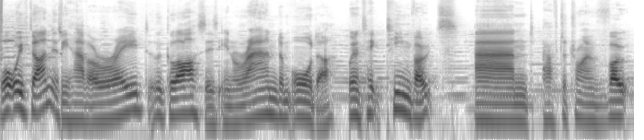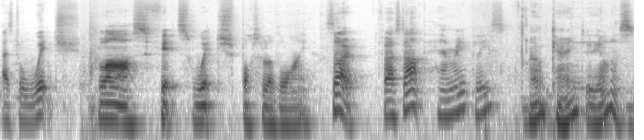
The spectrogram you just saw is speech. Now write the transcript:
What we've done is we have arrayed the glasses in random order. We're going to take team votes and have to try and vote as to which glass fits which bottle of wine. So, first up, Henry, please Okay. do the honours.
